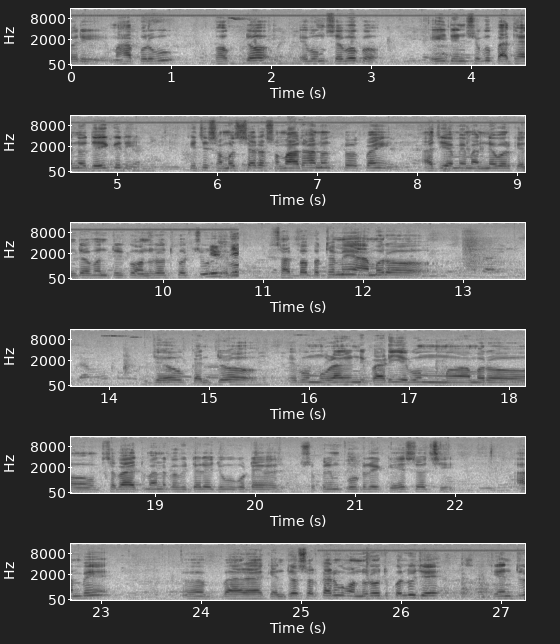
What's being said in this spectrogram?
କରି ମହାପ୍ରଭୁ ଭକ୍ତ ଏବଂ ସେବକ ଏହି ଜିନିଷକୁ ପ୍ରାଧାନ୍ୟ ଦେଇକରି କିଛି ସମସ୍ୟାର ସମାଧାନ ପାଇଁ ଆଜି ଆମେ ମାନ୍ୟବର କେନ୍ଦ୍ରମନ୍ତ୍ରୀଙ୍କୁ ଅନୁରୋଧ କରୁଛୁ ସର୍ବପ୍ରଥମେ ଆମର ଯେଉଁ କେନ୍ଦ୍ର ଏବଂ ମୂଳାନୀ ପାଢ଼ୀ ଏବଂ ଆମର ସେବାୟତମାନଙ୍କ ଭିତରେ ଯେଉଁ ଗୋଟେ ସୁପ୍ରିମକୋର୍ଟରେ କେସ୍ ଅଛି ଆମେ କେନ୍ଦ୍ର ସରକାରଙ୍କୁ ଅନୁରୋଧ କଲୁ ଯେ କେନ୍ଦ୍ର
